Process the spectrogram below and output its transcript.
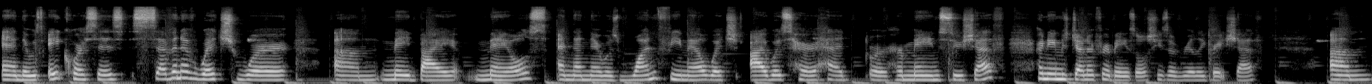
and there was eight courses, seven of which were um, made by males, and then there was one female, which I was her head or her main sous chef. Her name is Jennifer Basil. She's a really great chef. Um,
